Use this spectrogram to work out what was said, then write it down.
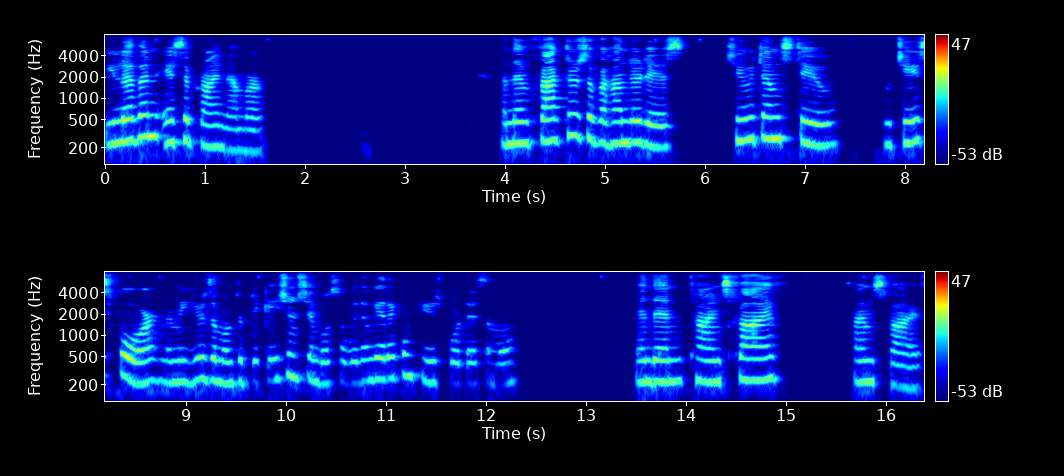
11 is a prime number. And then factors of 100 is 2 times 2, which is 4. Let me use the multiplication symbol so we don't get it confused for decimal. And then times 5 times 5.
